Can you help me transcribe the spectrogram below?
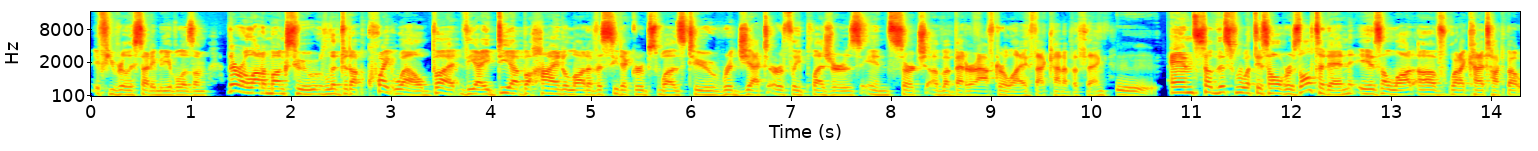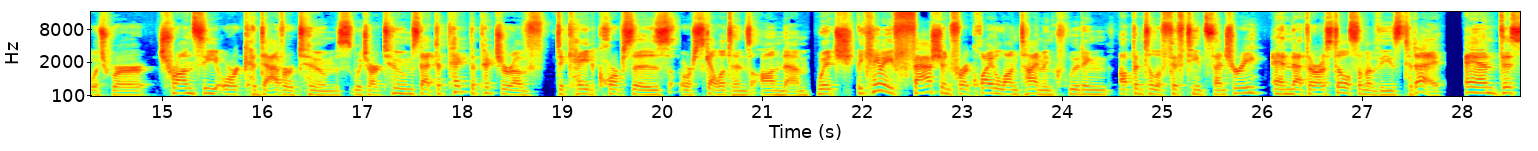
if you really study medievalism, there were a lot of monks who lived it up quite well. But the idea behind a lot of ascetic groups was to reject earthly pleasures in search of a better afterlife, that kind of a thing. Mm. And so this what this all resulted in is a lot of what I kind of talked about, which were transi or cadaver tombs, which are tombs that depict the picture of decayed corpses or skeletons on them, which became a fashion for quite a long time, including up until the 15th century, and that there are still some of these today. And this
